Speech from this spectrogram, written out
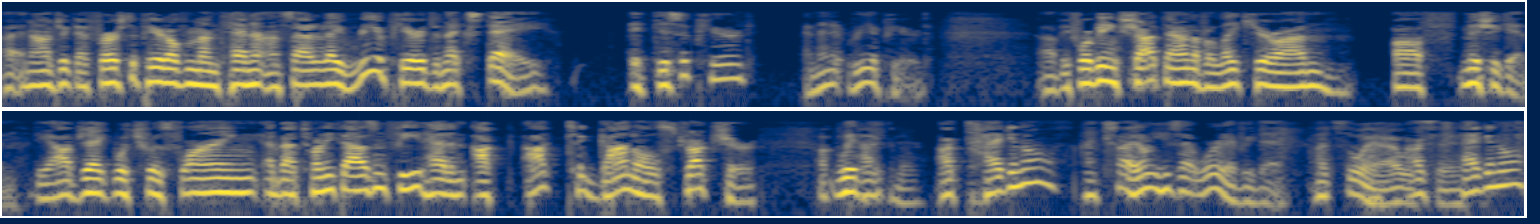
Uh, an object that first appeared over Montana on Saturday reappeared the next day. It disappeared and then it reappeared. Uh, before being shot down over Lake Huron off Michigan. The object, which was flying at about 20,000 feet, had an oct- octagonal structure with Octagonal. octagonal. I don't use that word every day. That's the way I would say. Octagonal.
